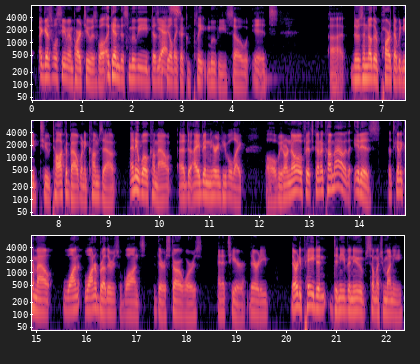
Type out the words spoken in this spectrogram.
I guess we'll see him in part two as well. Again, this movie doesn't feel like a complete movie, so it's uh, there's another part that we need to talk about when it comes out, and it will come out. Uh, I've been hearing people like, "Oh, we don't know if it's gonna come out." It is. It's gonna come out. Wan- Warner Brothers wants their Star Wars, and it's here. They already they already paid Den- Denis Villeneuve so much money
